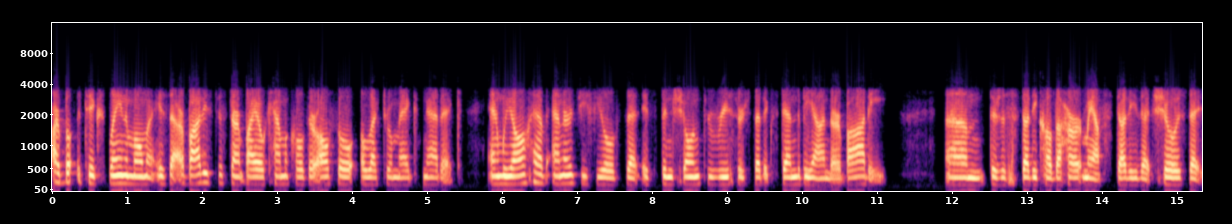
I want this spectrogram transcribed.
our, to explain a moment is that our bodies just aren't biochemical, they're also electromagnetic. And we all have energy fields that it's been shown through research that extend beyond our body. Um, there's a study called the HeartMath study that shows that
